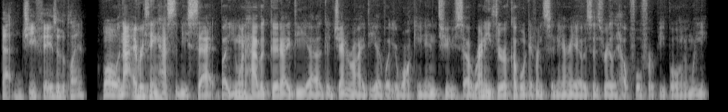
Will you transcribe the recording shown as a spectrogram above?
that G phase of the plan? Well, not everything has to be set, but you want to have a good idea, a good general idea of what you're walking into. So running through a couple of different scenarios is really helpful for people, and we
